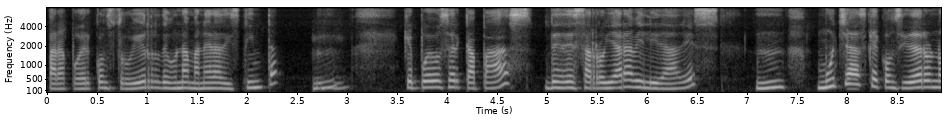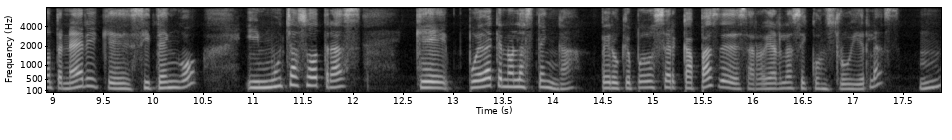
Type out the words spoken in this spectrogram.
para poder construir de una manera distinta que puedo ser capaz de desarrollar habilidades, mm, muchas que considero no tener y que sí tengo, y muchas otras que pueda que no las tenga, pero que puedo ser capaz de desarrollarlas y construirlas. Mm.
